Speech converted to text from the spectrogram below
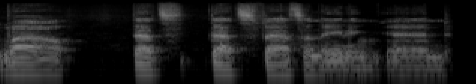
Wow that's that's fascinating and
